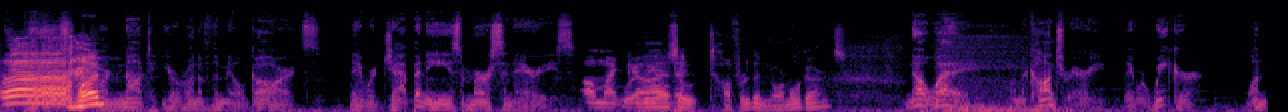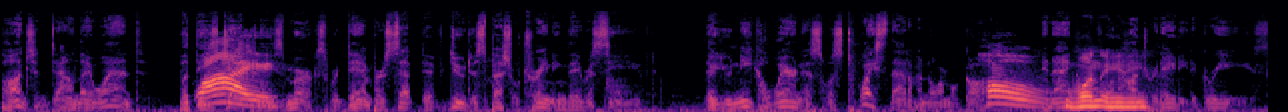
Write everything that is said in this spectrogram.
Ugh. They What? were not your run-of-the-mill guards. They were Japanese mercenaries. Oh my god. Were god. they also tougher than normal guards? No way. On the contrary, they were weaker. One punch and down they went. But these Why? Japanese mercs were damn perceptive due to special training they received. Their unique awareness was twice that of a normal guard. Oh. An angle 180. 180 degrees.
